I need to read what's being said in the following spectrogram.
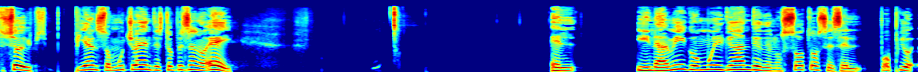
yo pienso, mucha gente, estoy pensando, hey, el enemigo muy grande de nosotros es el propio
